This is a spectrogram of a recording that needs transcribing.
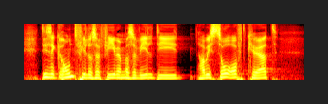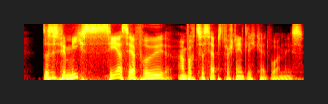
diese Grundphilosophie, wenn man so will, die habe ich so oft gehört, dass es für mich sehr, sehr früh einfach zur Selbstverständlichkeit worden ist.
